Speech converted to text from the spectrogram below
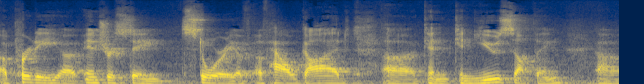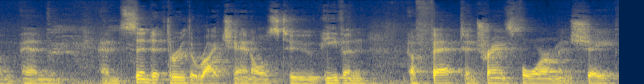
a pretty uh, interesting story of, of how God uh, can, can use something um, and, and send it through the right channels to even affect and transform and shape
